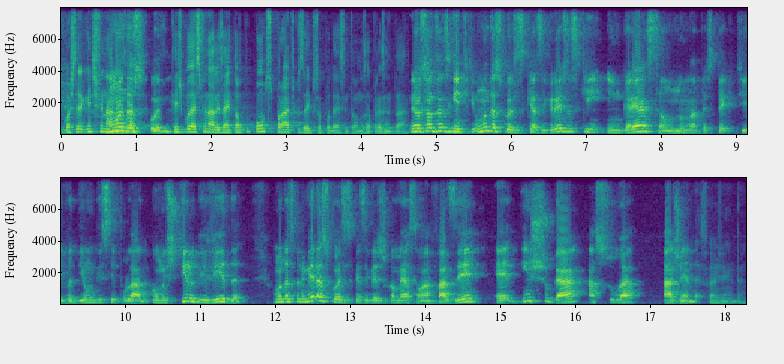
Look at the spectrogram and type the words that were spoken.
Gostaria que a gente finalizasse. Uma das coisas. Que a gente pudesse finalizar então com pontos práticos aí que o senhor pudesse então nos apresentar. Eu só dizer o seguinte, que uma das coisas que as igrejas que ingressam numa perspectiva de um discipulado como estilo de vida uma das primeiras coisas que as igrejas começam a fazer é enxugar a sua agenda. Sua agenda.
